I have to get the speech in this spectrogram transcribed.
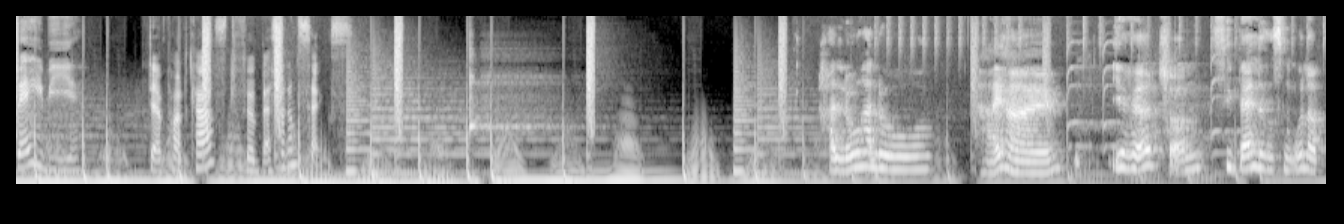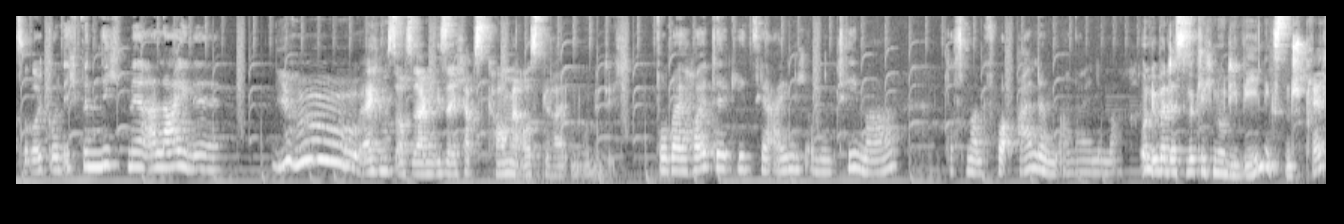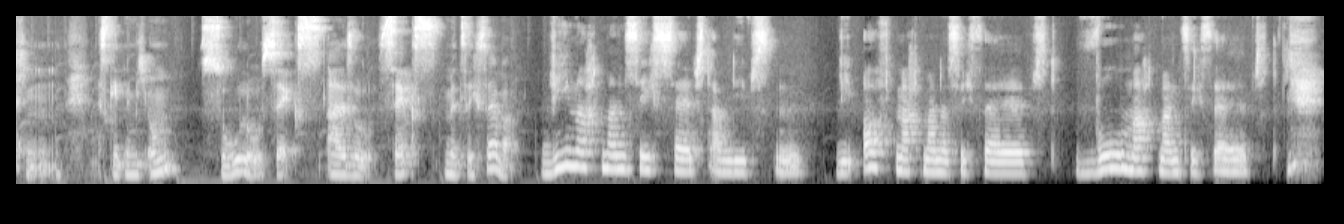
Baby, der Podcast für besseren Sex. Hallo, hallo. Hi, hi. Ihr hört schon, Sibel ist aus dem Urlaub zurück und ich bin nicht mehr alleine. Juhu! Ich muss auch sagen, Isa, ich habe es kaum mehr ausgehalten ohne dich. Wobei heute geht es ja eigentlich um ein Thema, das man vor allem alleine macht. Und über das wirklich nur die wenigsten sprechen. Es geht nämlich um Solo-Sex, also Sex mit sich selber. Wie macht man sich selbst am liebsten? Wie oft macht man es sich selbst? Wo macht man sich selbst?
